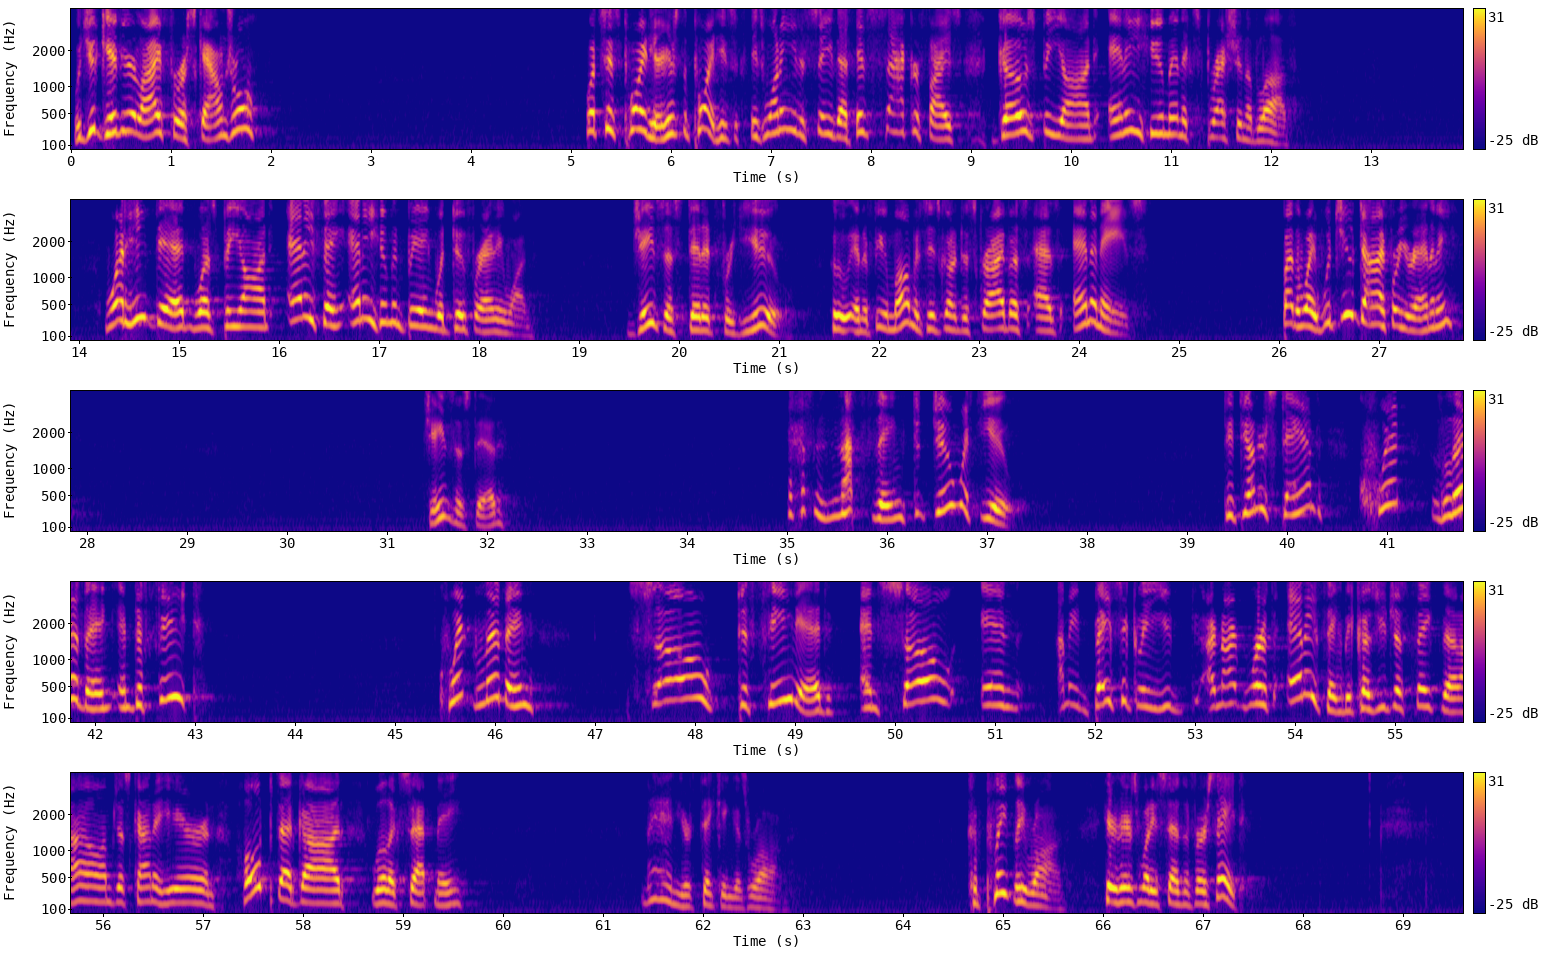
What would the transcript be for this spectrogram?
Would you give your life for a scoundrel? What's his point here? Here's the point. He's, he's wanting you to see that his sacrifice goes beyond any human expression of love. What he did was beyond anything any human being would do for anyone. Jesus did it for you, who in a few moments he's going to describe us as enemies. By the way, would you die for your enemy? Jesus did. It has nothing to do with you. Did you understand? Quit living in defeat. Quit living so defeated and so in I mean, basically, you are not worth anything because you just think that, oh, I'm just kind of here and hope that God will accept me. Man, your thinking is wrong. Completely wrong. Here, here's what he says in verse 8.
